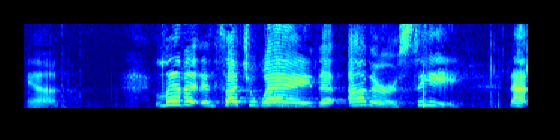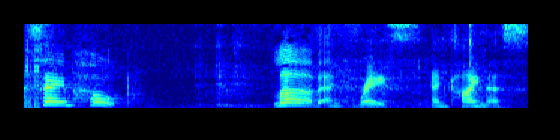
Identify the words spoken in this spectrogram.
in. Live it in such a way that others see that same hope, love, and grace and kindness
